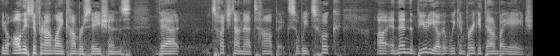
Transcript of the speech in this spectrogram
you know, all these different online conversations that touched on that topic. So we took, uh, and then the beauty of it, we can break it down by age.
